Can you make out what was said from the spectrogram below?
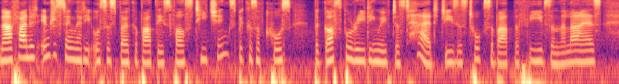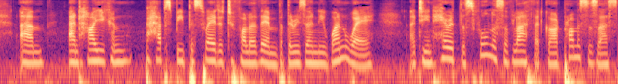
Now, I find it interesting that he also spoke about these false teachings because, of course, the gospel reading we've just had, Jesus talks about the thieves and the liars um, and how you can perhaps be persuaded to follow them, but there is only one way uh, to inherit this fullness of life that God promises us,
